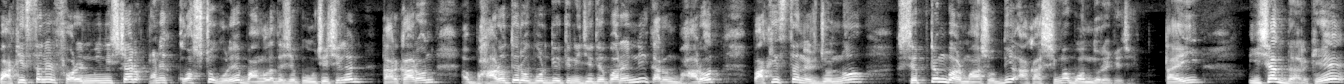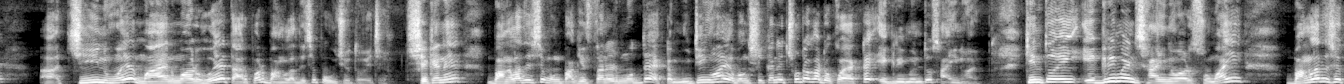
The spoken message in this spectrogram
পাকিস্তানের ফরেন মিনিস্টার অনেক কষ্ট করে বাংলাদেশে পৌঁছেছিলেন। তার কারণ, ভারতের ওপর দিয়ে তিনি যেতে পারেননি, কারণ ভারত পাকিস্তানের জন্য সেপ্টেম্বর মাস অবধি আকাশসীমা বন্ধ রেখেছে। তাই ইশাকদারকে চীন হয়ে, মায়ানমার হয়ে তারপর বাংলাদেশে পৌঁছতে হয়েছে। সেখানে বাংলাদেশ এবং পাকিস্তানের মধ্যে একটা মিটিং হয় এবং সেখানে ছোটোখাটো কয়েকটা এগ্রিমেন্টও সাইন হয়। কিন্তু এই এগ্রিমেন্ট সাইন হওয়ার সময় বাংলাদেশের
